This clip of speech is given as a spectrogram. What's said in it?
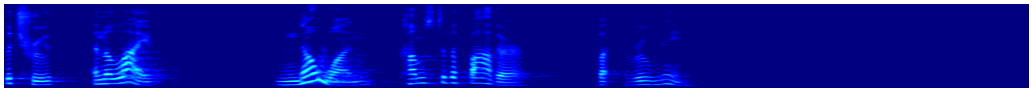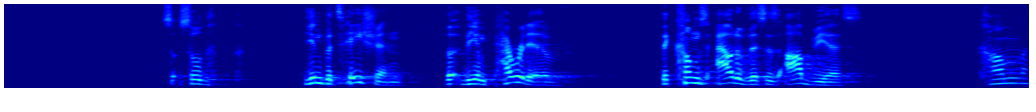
the truth, and the life. No one comes to the Father but through me. So, so the, the invitation, the, the imperative that comes out of this is obvious. Come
